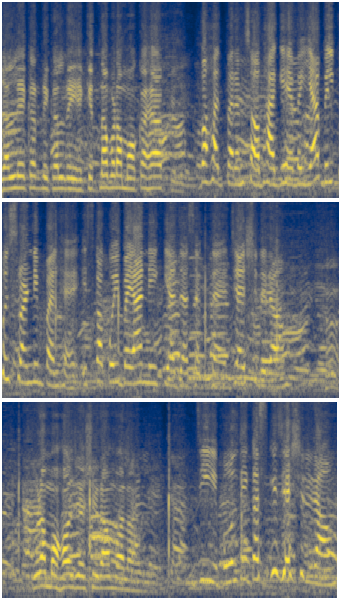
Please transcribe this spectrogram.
जल लेकर निकल रही है। कितना बड़ा मौका है आपके लिए? बहुत परम सौभाग्य है भैया बिल्कुल स्वर्णिम पल है। इसका कोई बयान नहीं किया जा सकता है। जय श्री राम। पूरा माहौल जय श्री राम वाला जी बोलते कस की जय श्री राम।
